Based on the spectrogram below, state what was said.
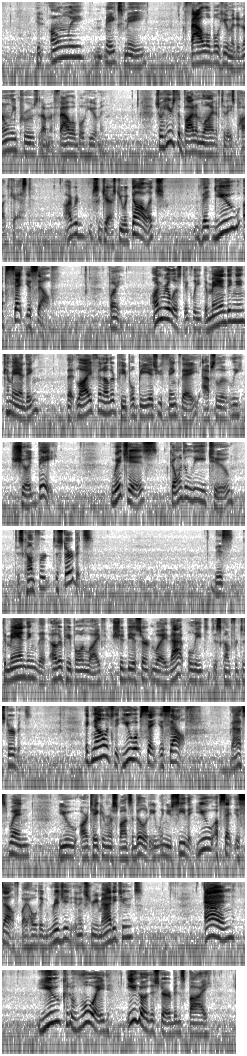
It only makes me a fallible human. It only proves that I'm a fallible human. So here's the bottom line of today's podcast. I would suggest you acknowledge that you upset yourself by unrealistically demanding and commanding that life and other people be as you think they absolutely should be, which is going to lead to discomfort, disturbance. This demanding that other people in life should be a certain way, that will lead to discomfort, disturbance. Acknowledge that you upset yourself. That's when you are taking responsibility, when you see that you upset yourself by holding rigid and extreme attitudes. And you could avoid ego disturbance by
